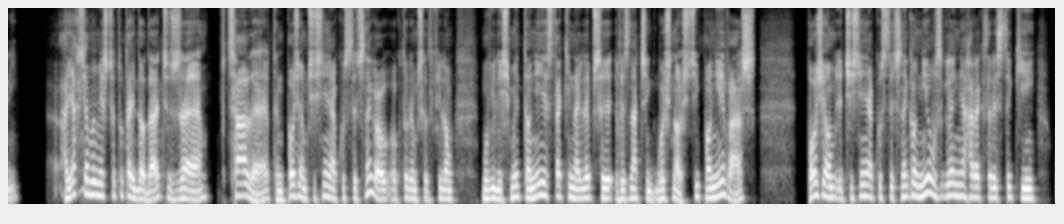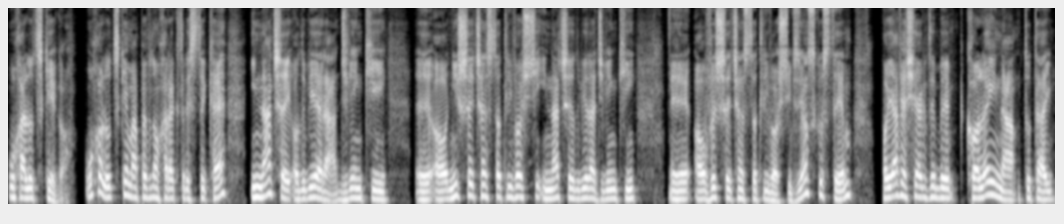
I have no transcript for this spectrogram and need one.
A ja chciałbym jeszcze tutaj dodać, że wcale ten poziom ciśnienia akustycznego, o którym przed chwilą mówiliśmy, to nie jest taki najlepszy wyznacznik głośności, ponieważ poziom ciśnienia akustycznego nie uwzględnia charakterystyki ucha ludzkiego. Ucho ludzkie ma pewną charakterystykę, inaczej odbiera dźwięki y, o niższej częstotliwości, inaczej odbiera dźwięki y, o wyższej częstotliwości. W związku z tym pojawia się jak gdyby kolejna tutaj,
